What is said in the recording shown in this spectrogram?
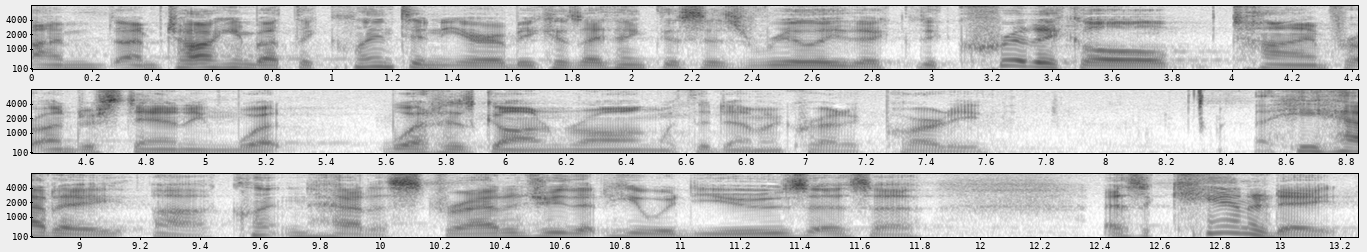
I'm, I'm talking about the Clinton era because I think this is really the, the critical time for understanding what, what has gone wrong with the Democratic Party. He had a, uh, Clinton had a strategy that he would use as a, as a candidate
